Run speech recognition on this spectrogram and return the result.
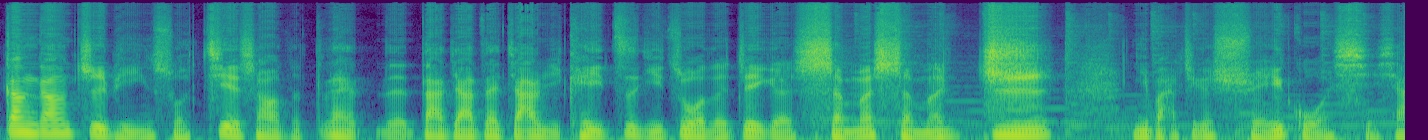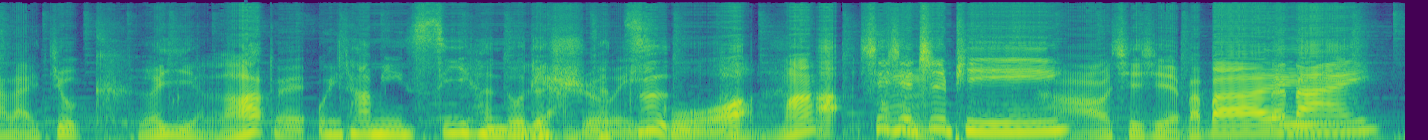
刚刚志平所介绍的，在大家在家里可以自己做的这个什么什么汁，你把这个水果写下来就可以了。对，维他命 C 很多的水果，好吗？好，谢谢志平，好，谢谢，拜拜，拜拜。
